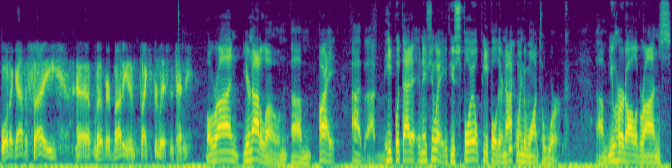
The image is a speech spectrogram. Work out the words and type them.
what I got to say. Uh, love everybody and thank you for listening to me. Well, Ron, you're not alone. Um, all right, uh, uh, he put that in an interesting way. If you spoil people, they're not going to want to work. Um, you heard all of Ron's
